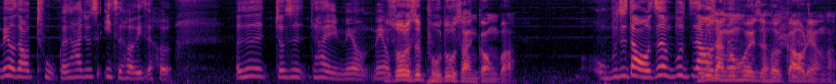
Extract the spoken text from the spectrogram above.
没有到吐，可是他就是一直喝，一直喝。可是就是他也没有没有你，说的是普渡三公吧？我不知道，我真的不知道。普渡三公会一直喝高粱啊，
